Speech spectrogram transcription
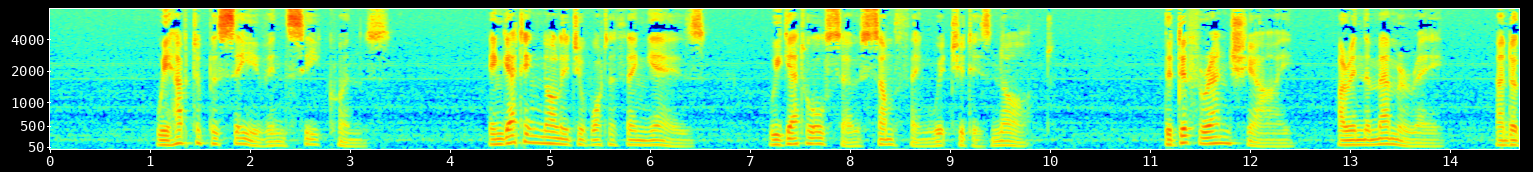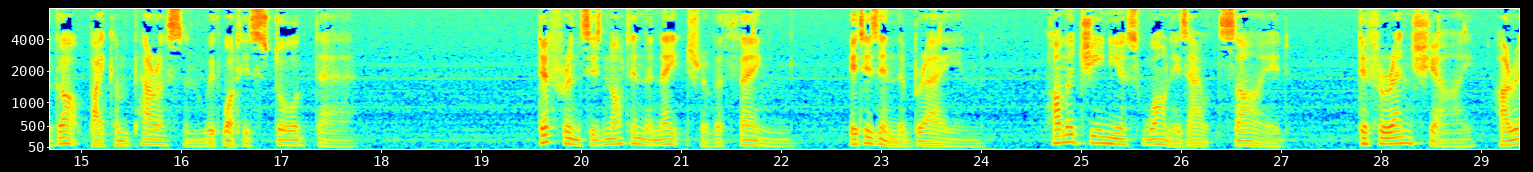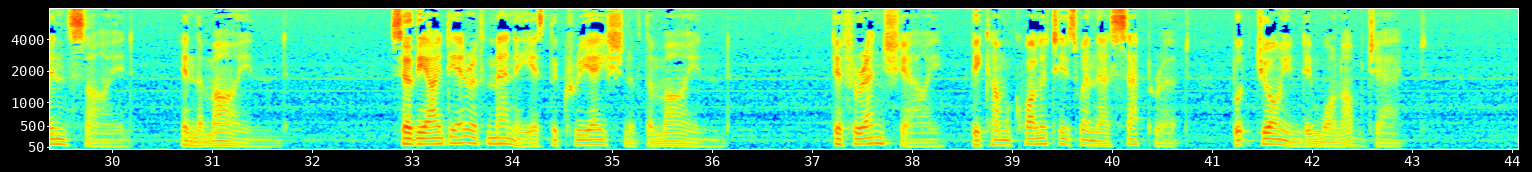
We have to perceive in sequence. In getting knowledge of what a thing is, we get also something which it is not. The differentiae are in the memory and are got by comparison with what is stored there. Difference is not in the nature of a thing, it is in the brain. Homogeneous one is outside, differentiae are inside, in the mind. So the idea of many is the creation of the mind. Differentiae become qualities when they're separate but joined in one object.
